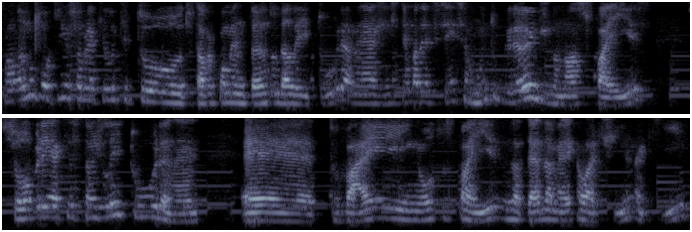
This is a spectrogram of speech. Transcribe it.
falando um pouquinho sobre aquilo que tu estava comentando da leitura, né? A gente tem uma deficiência muito grande no nosso país sobre a questão de leitura, né? É, tu vai em outros países, até da América Latina aqui,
